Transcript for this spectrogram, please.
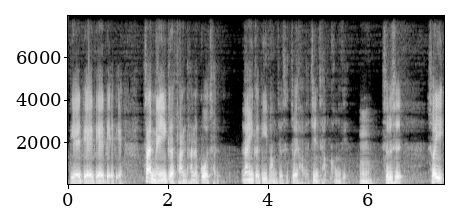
跌跌跌跌跌，在每一个反弹的过程，那一个地方就是最好的进场空点，嗯是不是？所以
